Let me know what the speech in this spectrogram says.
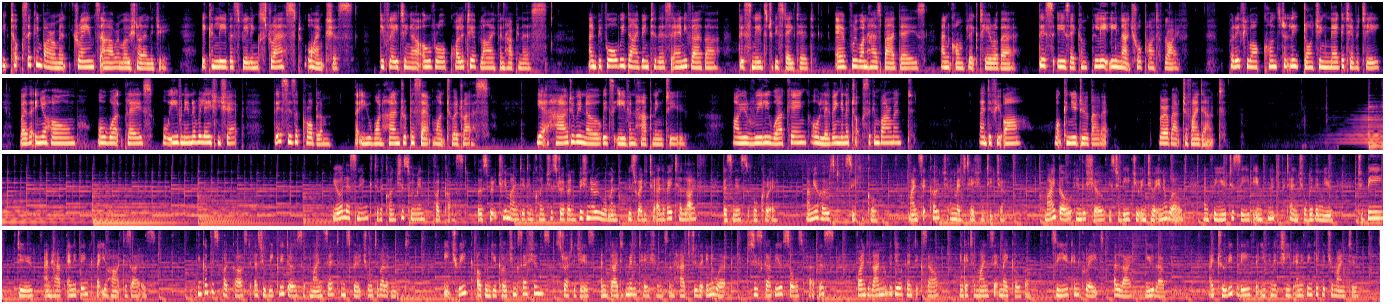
A toxic environment drains our emotional energy. It can leave us feeling stressed or anxious, deflating our overall quality of life and happiness. And before we dive into this any further, this needs to be stated. Everyone has bad days and conflict here or there. This is a completely natural part of life. But if you are constantly dodging negativity, whether in your home or workplace or even in a relationship, this is a problem that you 100% want to address. Yet, how do we know it's even happening to you? Are you really working or living in a toxic environment? And if you are, what can you do about it? We're about to find out. You're listening to the Conscious Women podcast for the spiritually minded and conscious driven visionary woman who's ready to elevate her life, business, or career. I'm your host, Suki Ko, mindset coach and meditation teacher. My goal in this show is to lead you into your inner world and for you to see the infinite potential within you to be, do, and have anything that your heart desires. Think of this podcast as your weekly dose of mindset and spiritual development. Each week, I'll bring you coaching sessions, strategies, and guided meditations on how to do the inner work to discover your soul's purpose, find alignment with your authentic self, and get a mindset makeover so you can create a life you love. I truly believe that you can achieve anything you put your mind to.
